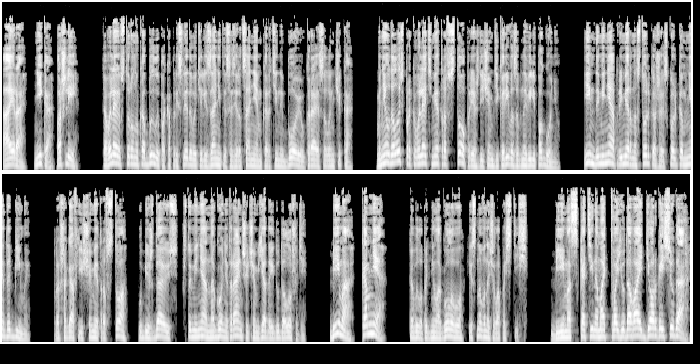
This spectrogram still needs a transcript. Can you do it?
«Айра, Ника, пошли!» Ковыляю в сторону кобылы, пока преследователи заняты созерцанием картины боя у края солончака. Мне удалось проковылять метров сто, прежде чем дикари возобновили погоню. Им до меня примерно столько же, сколько мне до Бимы. Прошагав еще метров сто, убеждаюсь, что меня нагонят раньше, чем я дойду до лошади. «Бима, ко мне!» Кобыла подняла голову и снова начала пастись. «Бима, скотина, мать твою, давай, дергай сюда!»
